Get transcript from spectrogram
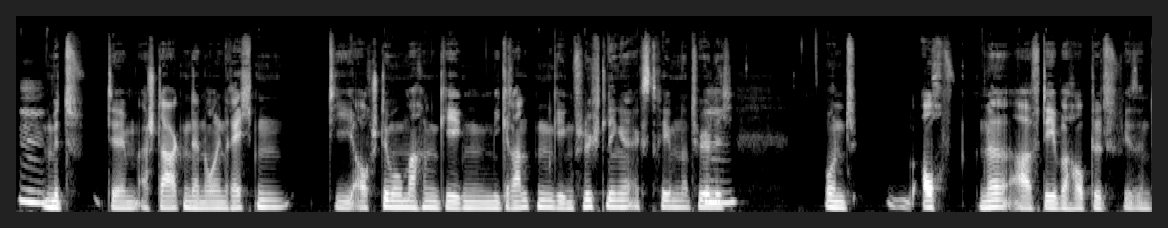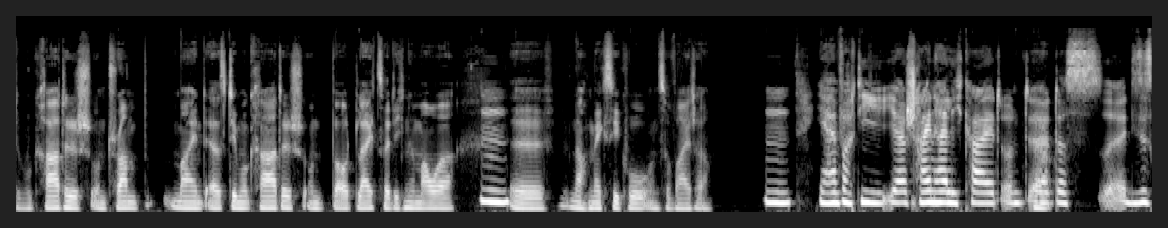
hm. mit dem Erstarken der neuen Rechten, die auch Stimmung machen gegen Migranten, gegen Flüchtlinge extrem natürlich. Hm. Und auch ne, AfD behauptet, wir sind demokratisch und Trump meint, er ist demokratisch und baut gleichzeitig eine Mauer hm. äh, nach Mexiko und so weiter. Hm. Ja, einfach die ja, Scheinheiligkeit und äh, ja. äh, das äh, dieses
